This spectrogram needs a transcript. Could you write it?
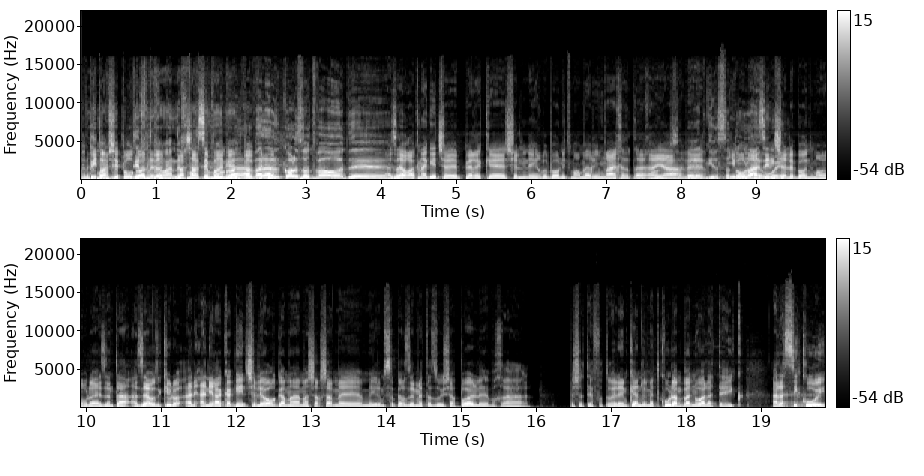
ופתאום סיפור גולדברג, ועכשיו סיפור. גולדברג אבל על. כל זאת ועוד... אה, אז זהו, רק נגיד שפרק אה, של ניר בבואו נתמרמר עם רייכרט נכון, היה, אם הוא מאזין. של בואו נתמרמר אולי האזנת, אז זהו, זה כאילו, אני רק אגיד שלאור גם מה שעכשיו מאיר מספר, זה באמת הזוי שהפועל בחרה לשתף אותו, אלא אם כן, באמת כולם בנו על הטייק, על הסיכוי,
